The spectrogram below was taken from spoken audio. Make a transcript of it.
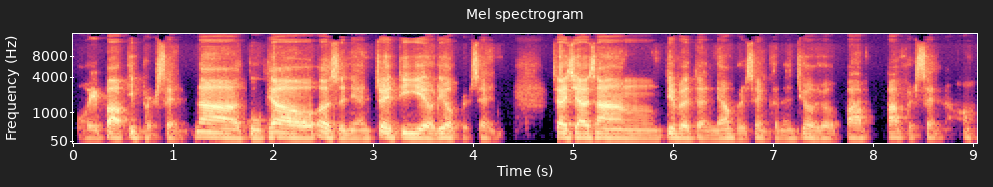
回报一 percent，那股票二十年最低也有六 percent，再加上 dividend 两 percent，可能就有八八 percent 了哈。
